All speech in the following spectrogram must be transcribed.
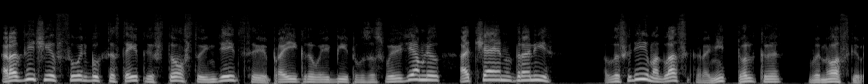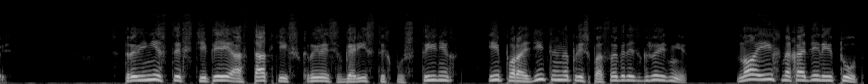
Различие в судьбах состоит лишь в том, что индейцы, проигрывая битву за свою землю, отчаянно дрались. Лошадей могла сохранить только выносливость. С травянистых степей остатки их скрылись в гористых пустынях и поразительно приспособились к жизни. Но их находили и тут.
